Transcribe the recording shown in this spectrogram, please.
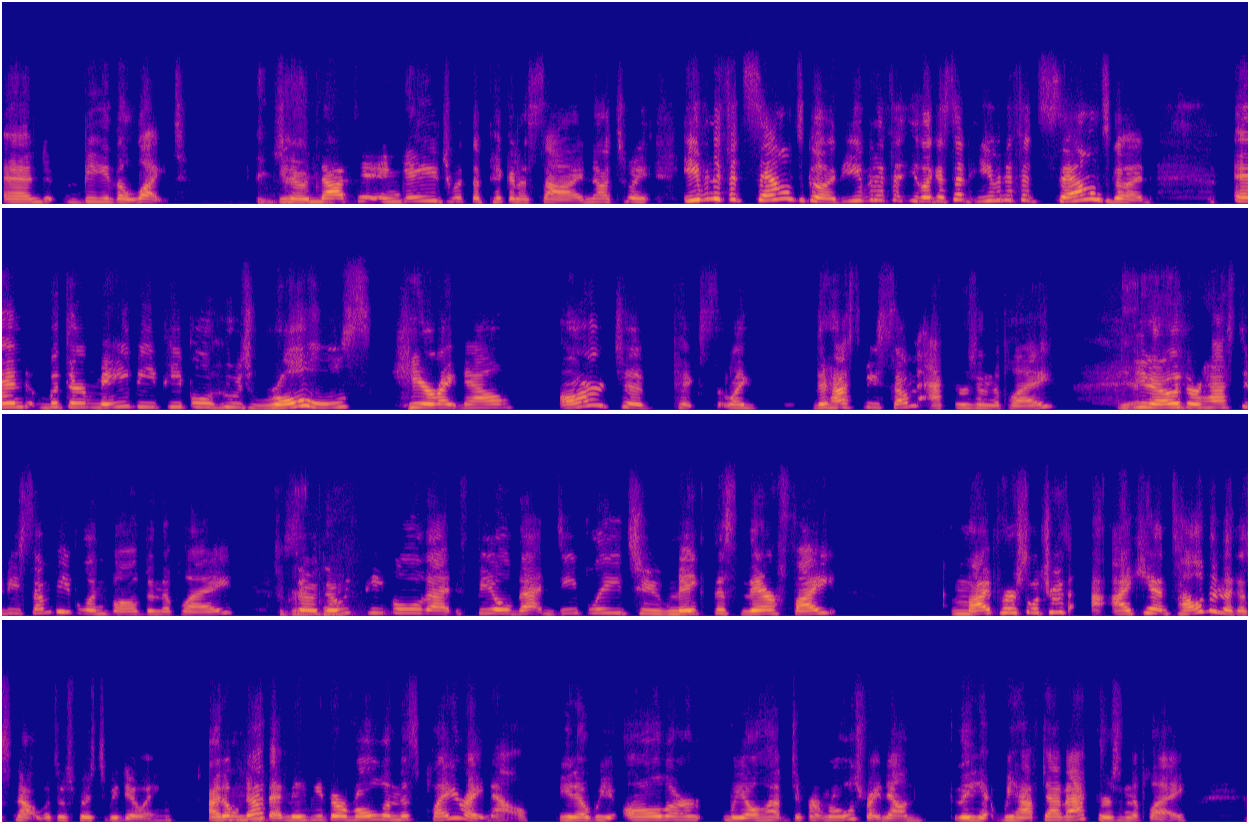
and be the light. Exactly. You know, not to engage with the picking aside, not to even if it sounds good, even if it like I said, even if it sounds good, and but there may be people whose roles here right now are to pick like there has to be some actors in the play yeah. you know there has to be some people involved in the play so point. those people that feel that deeply to make this their fight my personal truth i can't tell them that that's not what they're supposed to be doing. I don't know mm-hmm. that. Maybe their role in this play right now. You know we all are we all have different roles right now. We, we have to have actors in the play.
